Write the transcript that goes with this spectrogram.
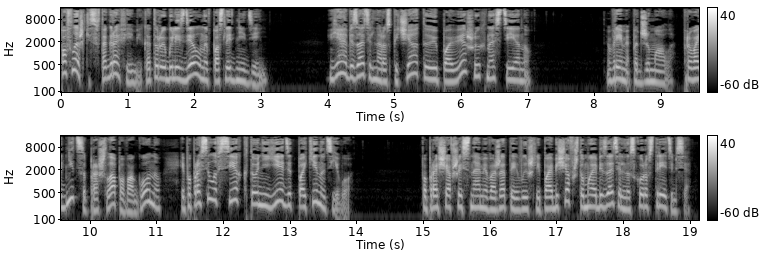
по флешке с фотографиями, которые были сделаны в последний день. Я обязательно распечатаю и повешу их на стену. Время поджимало. Проводница прошла по вагону и попросила всех, кто не едет, покинуть его. Попрощавшись с нами, вожатые вышли, пообещав, что мы обязательно скоро встретимся —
